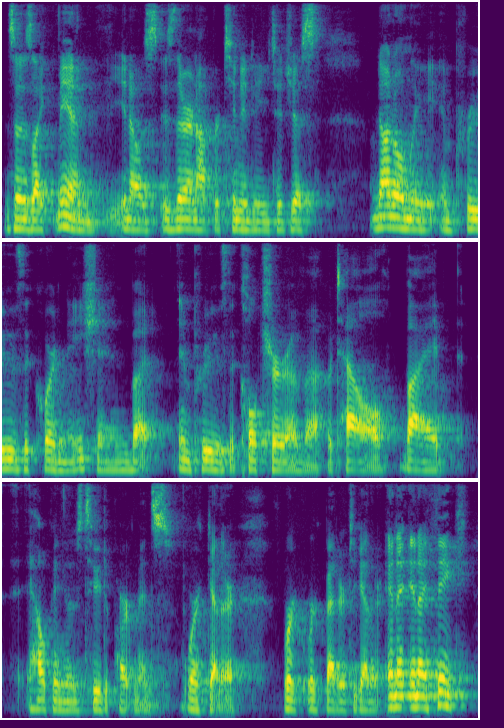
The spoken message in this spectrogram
And so it's like, man, you know, is, is there an opportunity to just not only improve the coordination, but improve the culture of a hotel by helping those two departments work together, work, work better together. And, and I think,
